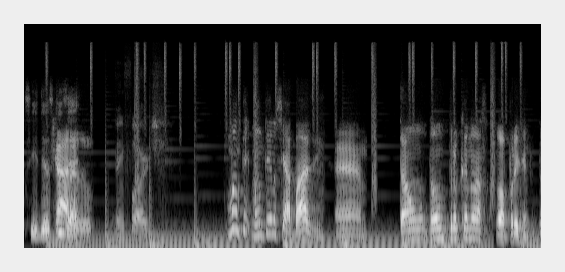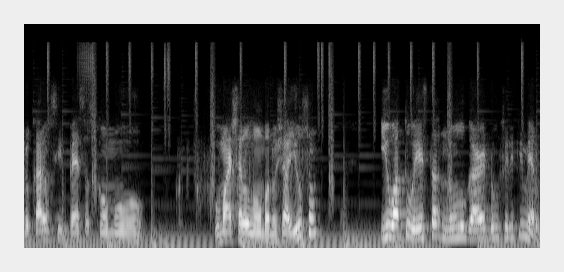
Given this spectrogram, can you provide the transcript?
Se Deus Cara, quiser. Bem forte. mante- mantendo-se a base, estão trocando as. Ó, por exemplo, trocaram-se peças como o Marcelo Lomba no Jailson e o Atuesta no lugar do Felipe Melo.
